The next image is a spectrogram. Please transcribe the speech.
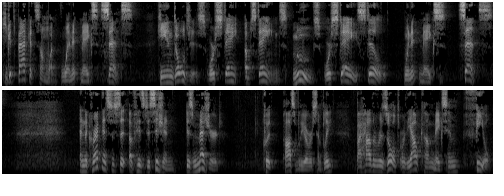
He gets back at someone when it makes sense. He indulges or stay, abstains, moves or stays still when it makes sense. And the correctness of his decision is measured, put possibly over simply, by how the result or the outcome makes him feel.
